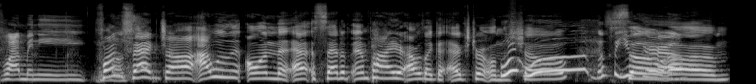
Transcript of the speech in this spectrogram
how many Fun fact, y'all. I wasn't on the set of Empire. I was like an extra on the show. Good for you, so, girl. um,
